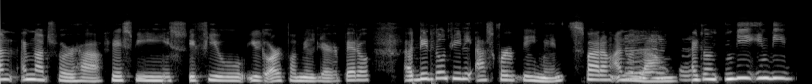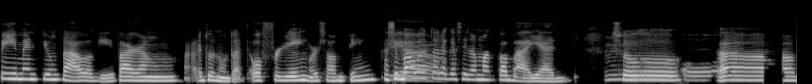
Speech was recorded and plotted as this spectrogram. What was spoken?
I'm, I'm not sure ha. Crispy if you you are familiar. Pero uh, they don't really ask for payments. Parang ano lang. Mm. I don't hindi hindi payment yung tawag eh. Parang I don't know that offering or something. Kasi bawal Yeah. talaga silang magpabayad. So Mm. Oh. um um,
